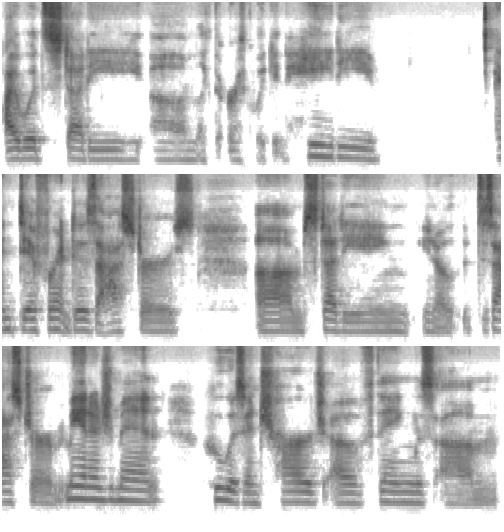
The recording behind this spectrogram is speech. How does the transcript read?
I would study um, like the earthquake in Haiti and different disasters, um, studying, you know, disaster management, who was in charge of things, um,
